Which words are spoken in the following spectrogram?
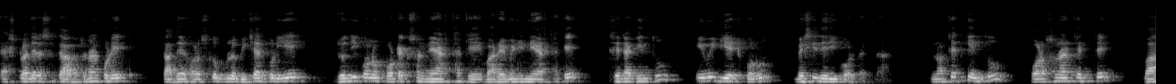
অ্যাস্ট্রোলজারের সাথে আলোচনা করে তাদের হরস্কোপগুলো বিচার করিয়ে যদি কোনো প্রোটেকশন নেওয়ার থাকে বা রেমেডি নেওয়ার থাকে, সেটা কিন্তু ইমিডিয়েট করুন, বেশি দেরি করবেন না। নচেত কিন্তু পড়াশোনার ক্ষেত্রে বা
